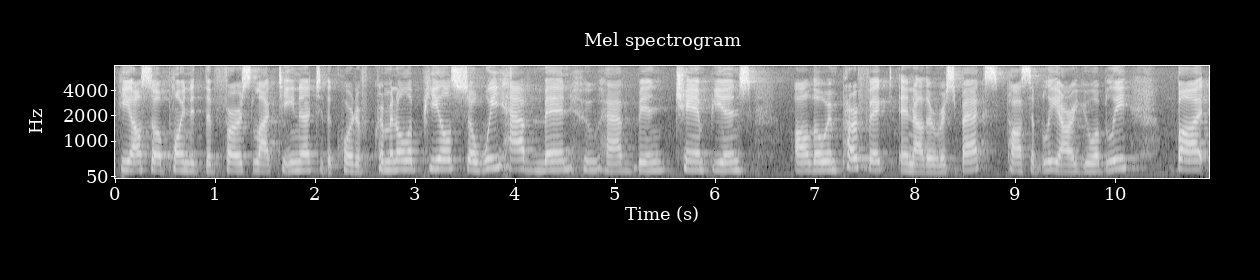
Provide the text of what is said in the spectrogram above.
He also appointed the first Latina to the Court of Criminal Appeals. So we have men who have been champions, although imperfect in other respects, possibly, arguably. But,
